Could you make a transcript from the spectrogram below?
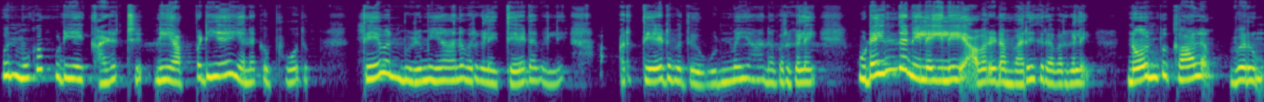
உன் முகமுடியை கழற்று நீ அப்படியே எனக்கு போதும். தேவன் முழுமையானவர்களை தேடவில்லை. அவர் தேடுவது உண்மையானவர்களை உடைந்த நிலையிலே அவரிடம் வருகிறவர்களை நோன்பு காலம் வெறும்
